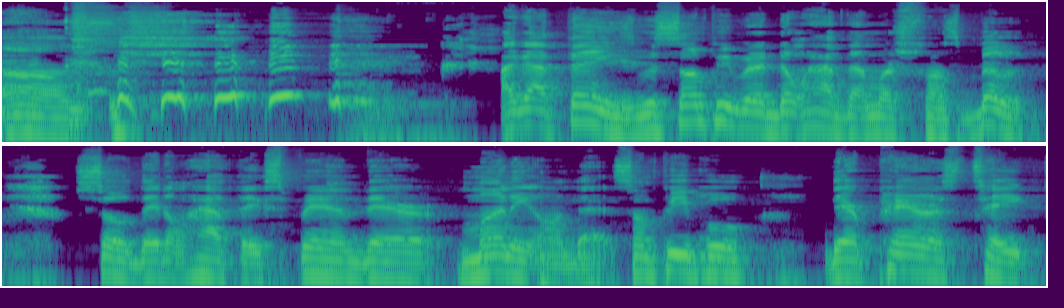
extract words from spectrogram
Um, I got things with some people that don't have that much responsibility, so they don't have to expend their money on that. Some people, their parents take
